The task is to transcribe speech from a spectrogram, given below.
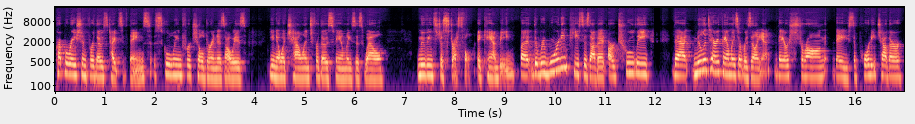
Preparation for those types of things. Schooling for children is always you know, a challenge for those families as well. Moving's just stressful. It can be. But the rewarding pieces of it are truly that military families are resilient. They are strong. They support each other.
